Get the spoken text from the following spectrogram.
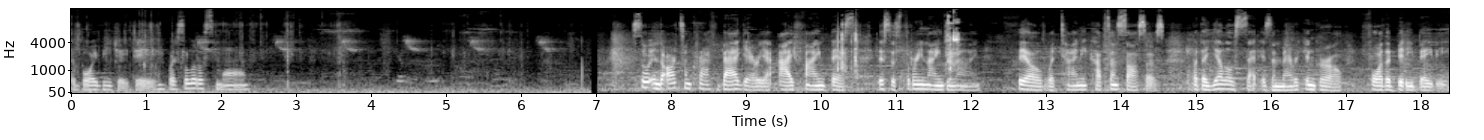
a boy BJD, but it's a little small. So in the arts and craft bag area, I find this. This is $3.99, filled with tiny cups and saucers. But the yellow set is American Girl for the bitty baby.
